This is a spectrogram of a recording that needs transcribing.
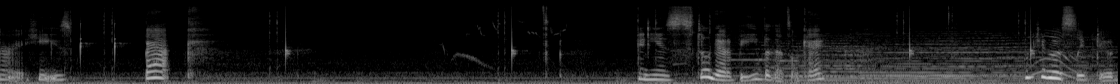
Alright, he's back. And he has still got a B, but that's okay. Why don't you go to sleep, dude?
